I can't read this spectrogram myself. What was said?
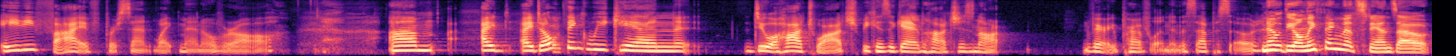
85% white men overall. Um, I, I don't think we can do a Hotch watch because, again, Hotch is not very prevalent in this episode. no, the only thing that stands out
